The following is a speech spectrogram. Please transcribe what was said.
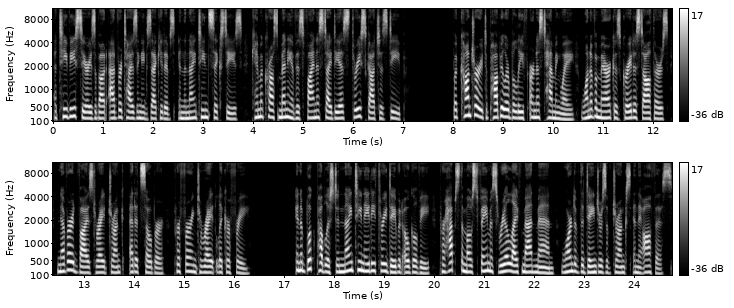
a TV series about advertising executives in the 1960s, came across many of his finest ideas three scotches deep. But contrary to popular belief, Ernest Hemingway, one of America's greatest authors, never advised write drunk, edit sober, preferring to write liquor free. In a book published in 1983, David Ogilvy, perhaps the most famous real life madman, warned of the dangers of drunks in the office.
